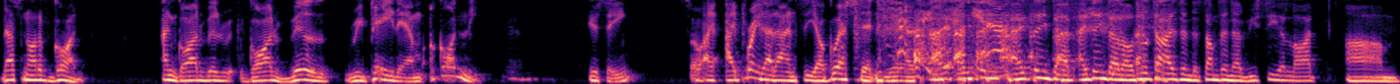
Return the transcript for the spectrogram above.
That's not of God. And God will, God will repay them accordingly. You see? So I, I pray that answer your question. Yes, I, I, think, I think that I think that also ties into something that we see a lot, um,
